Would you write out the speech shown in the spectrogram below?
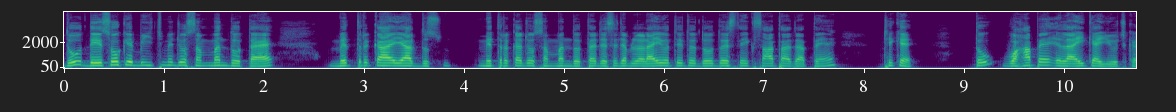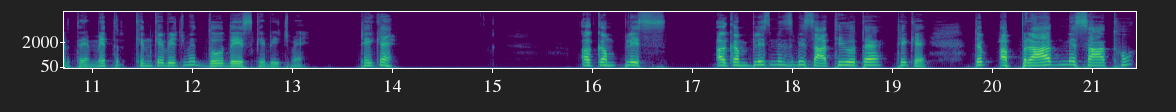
दो देशों के बीच में जो संबंध होता है, मित्र का या मित्र का जो संबंध होता है, जैसे जब लड़ाई होती है तो दो देश एक साथ आ जाते हैं, ठीक है? तो वहाँ पे एलाई का यूज़ करते हैं, मित्र किन के बीच में? दो देश के बीच में, ठीक है? अकम्प्लिस अकम्प्लिस मीन्स भी साथी होता है, ठीक है? जब अपराध में साथ हो,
